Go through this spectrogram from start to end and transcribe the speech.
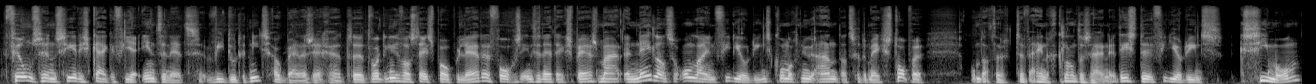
Films en series kijken via internet. Wie doet het niet, zou ik bijna zeggen. Het, het wordt in ieder geval steeds populairder volgens internet-experts. Maar een Nederlandse online videodienst kondigt nu aan dat ze ermee stoppen. Omdat er te weinig klanten zijn. Het is de videodienst Ximon.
